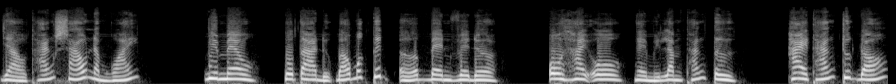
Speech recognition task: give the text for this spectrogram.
vào tháng 6 năm ngoái. Bimel cô ta được báo mất tích ở Benveder, Ohio ngày 15 tháng 4. Hai tháng trước đó,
